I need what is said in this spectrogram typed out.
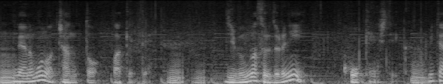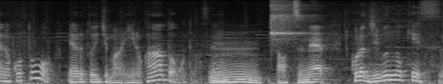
うん。みたいなものをちゃんと分けて。自分がそれぞれに貢献していく、うん。みたいなことをやると一番いいのかなと思ってますね。うん。2つ目これは自分のケース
